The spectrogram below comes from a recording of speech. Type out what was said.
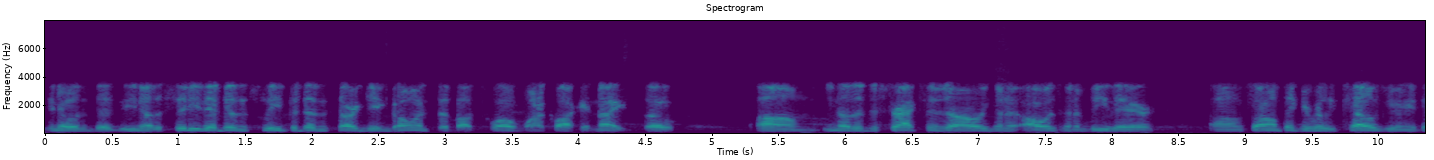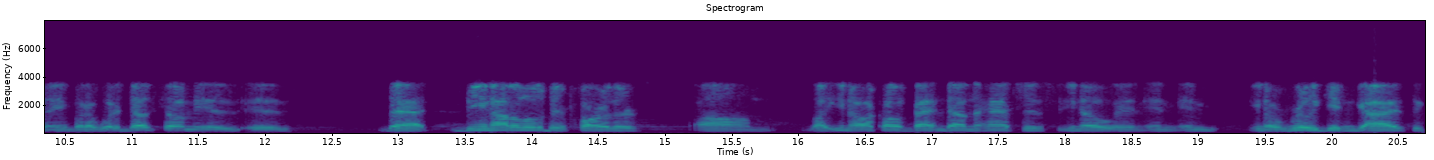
you know the you know the city that doesn't sleep it doesn't start getting going to about twelve one o'clock at night. So um you know the distractions are always going to always going to be there um, so I don't think it really tells you anything. But what it does tell me is is that being out a little bit farther, um, like you know, I call it batting down the hatches, you know, and and, and you know, really getting guys to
